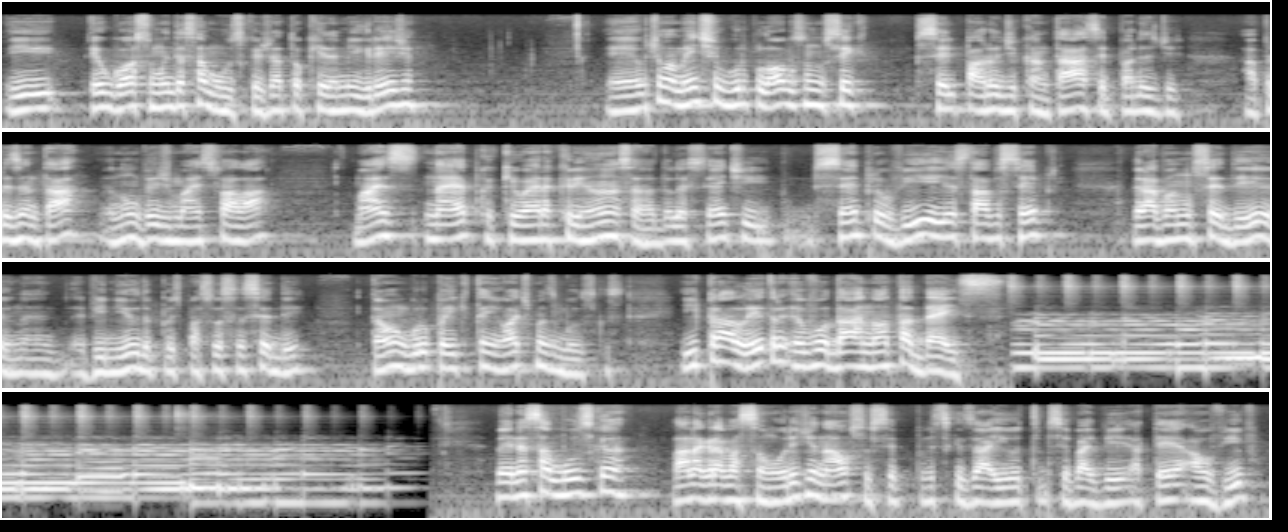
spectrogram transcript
e eu gosto muito dessa música. Eu já toquei na minha igreja. É, ultimamente o Grupo Logos, não sei se ele parou de cantar, se ele parou de apresentar, eu não vejo mais falar. Mas na época que eu era criança, adolescente, sempre ouvia e estava sempre gravando um CD, né, vinil, depois passou a ser CD. Então é um grupo aí que tem ótimas músicas. E para a letra eu vou dar nota 10. Bem, nessa música, lá na gravação original, se você pesquisar aí, você vai ver até ao vivo,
